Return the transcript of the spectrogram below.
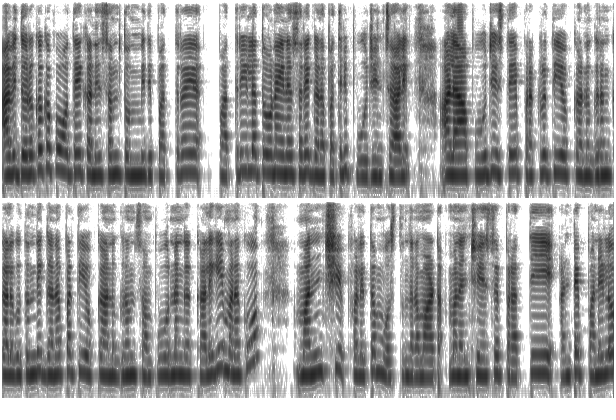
అవి దొరకకపోతే కనీసం తొమ్మిది పత్ర పత్రిలతోనైనా సరే గణపతిని పూజించాలి. అలా పూజిస్తే ప్రకృతి యొక్క అనుగ్రహం కలుగుతుంది. గణపతి యొక్క అనుగ్రహం సంపూర్ణంగా కలిగి మనకు మంచి ఫలితం వస్తుందన్నమాట. మనం చేసే ప్రతి అంటే పనిలో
